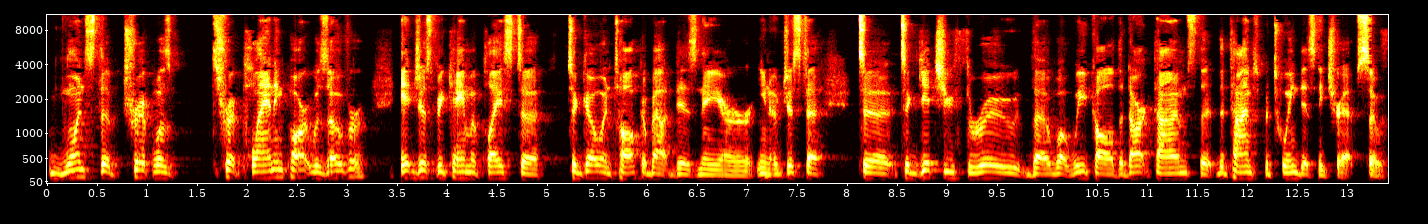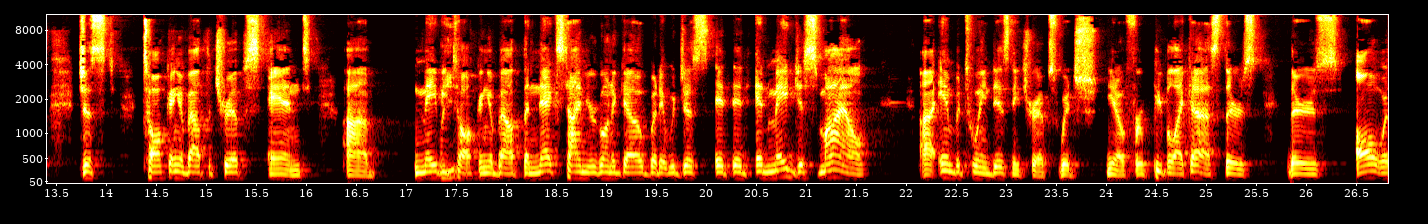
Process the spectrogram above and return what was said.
once the trip was trip planning part was over, it just became a place to to go and talk about Disney or you know just to to to get you through the what we call the dark times, the the times between Disney trips. So just talking about the trips and uh, maybe talking about the next time you're going to go, but it would just it it, it made you smile uh, in between Disney trips, which you know for people like us, there's there's all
